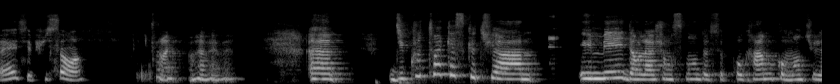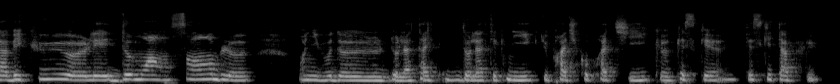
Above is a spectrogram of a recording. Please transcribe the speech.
eh c'est puissant. Hein. Ouais, ouais, euh, du coup, toi, qu'est-ce que tu as aimé dans l'agencement de ce programme? Comment tu l'as vécu euh, les deux mois ensemble euh, au niveau de, de, la, de la technique, du pratico-pratique Qu'est-ce qu'est-ce qui t'a plu?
